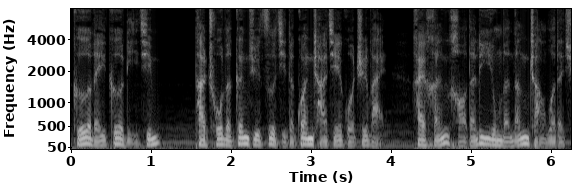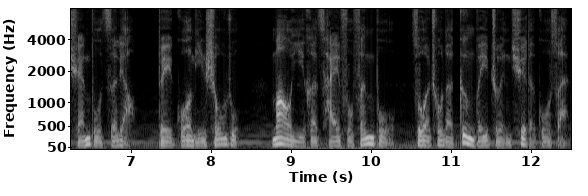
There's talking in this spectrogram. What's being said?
格雷戈里金，他除了根据自己的观察结果之外，还很好的利用了能掌握的全部资料，对国民收入、贸易和财富分布做出了更为准确的估算。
